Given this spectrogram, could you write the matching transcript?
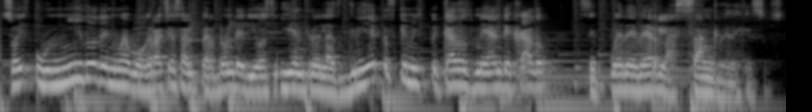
Soy unido de nuevo gracias al perdón de Dios y entre las grietas que mis pecados me han dejado se puede ver la sangre de Jesús.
